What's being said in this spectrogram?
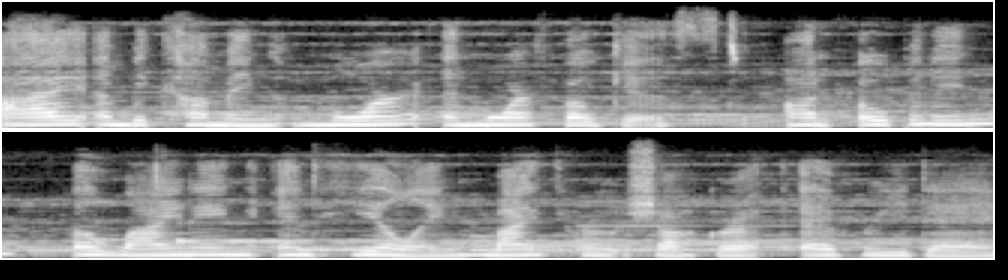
I am becoming more and more focused on opening, aligning, and healing my throat chakra every day.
